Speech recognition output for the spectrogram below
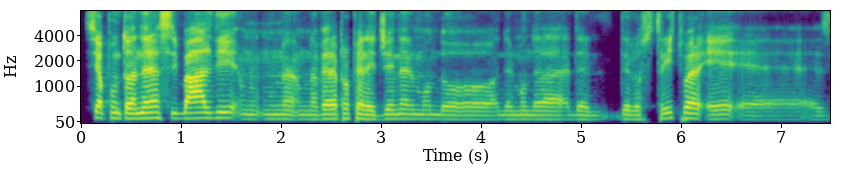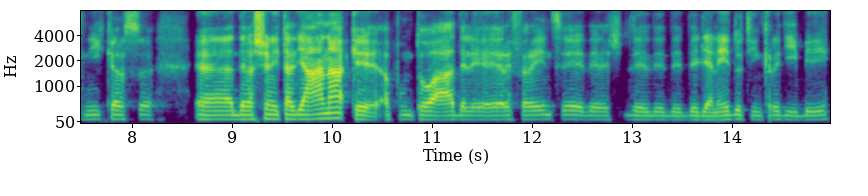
Sì, appunto, Andrea Sibaldi, un, una vera e propria leggenda del mondo, del mondo della, del, dello streetwear e eh, sneakers eh, della scena italiana che appunto ha delle referenze, delle, de, de, degli aneddoti incredibili,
